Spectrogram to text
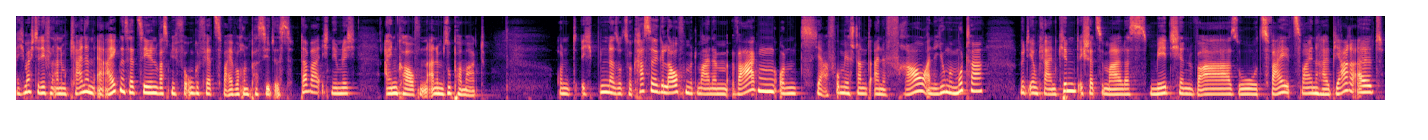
Ich möchte dir von einem kleinen Ereignis erzählen, was mir vor ungefähr zwei Wochen passiert ist. Da war ich nämlich einkaufen in einem Supermarkt. Und ich bin da so zur Kasse gelaufen mit meinem Wagen und ja, vor mir stand eine Frau, eine junge Mutter mit ihrem kleinen Kind. Ich schätze mal, das Mädchen war so zwei, zweieinhalb Jahre alt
